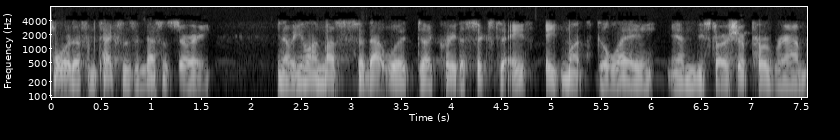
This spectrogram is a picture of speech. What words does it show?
Florida from Texas if necessary. You know, Elon Musk said that would uh, create a six to eight eight month delay in the Starship program.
